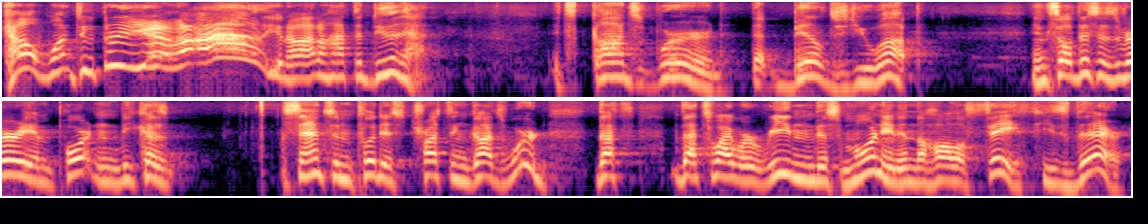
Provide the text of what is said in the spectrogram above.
Count one, two, three, yeah, ah, you know, I don't have to do that. It's God's word that builds you up. And so this is very important because Samson put his trust in God's word. That's, that's why we're reading this morning in the hall of faith. He's there.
